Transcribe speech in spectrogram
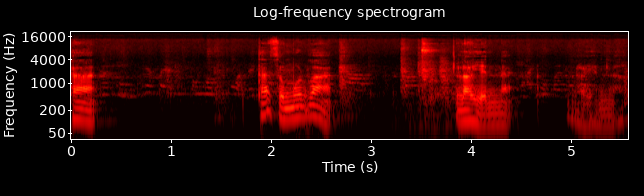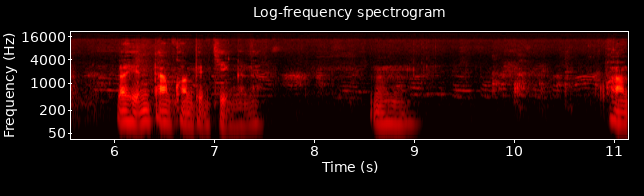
ถ้า ถ้าสมมุติว่า เราเห็นนะเราเห็นแล้ว เราเห็นตามความเป็นจริงนะอืมความ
